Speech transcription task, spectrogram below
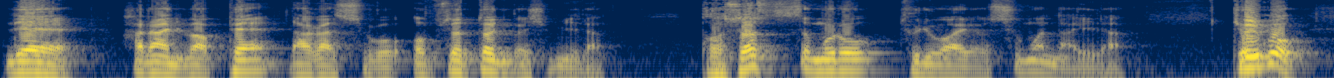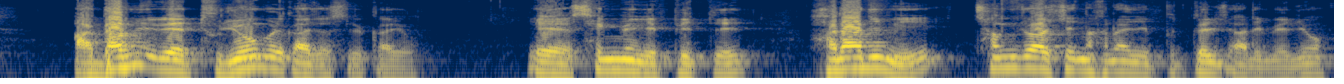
내 하나님 앞에 나갈 수가 없었던 것입니다. 벗었으므로 두려워하여 숨었나이다. 결국 아담이 왜 두려움을 가졌을까요? 예, 생명의 빛인 하나님이 창조하신 하나님 붙들지 않으면요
